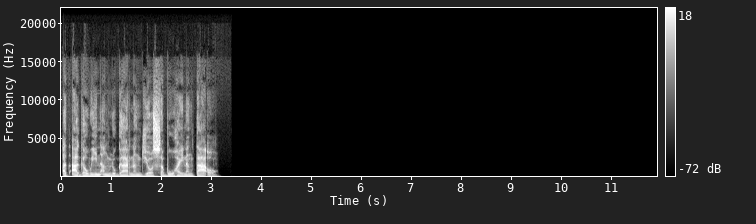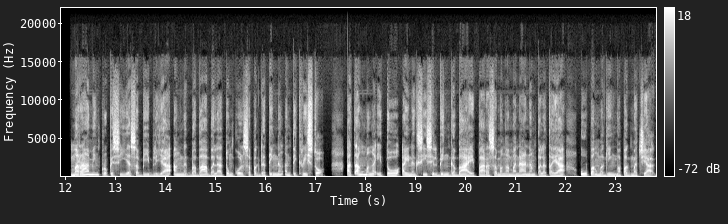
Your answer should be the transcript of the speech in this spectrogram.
at agawin ang lugar ng Diyos sa buhay ng tao. Maraming propesiya sa Biblia ang nagbababala tungkol sa pagdating ng Antikristo at ang mga ito ay nagsisilbing gabay para sa mga mananampalataya upang maging mapagmatsyag.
